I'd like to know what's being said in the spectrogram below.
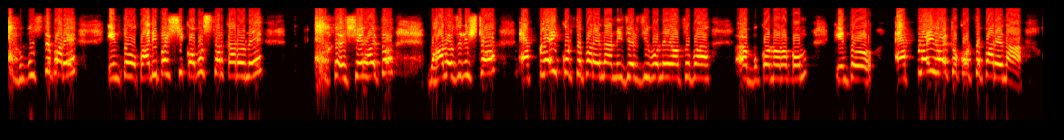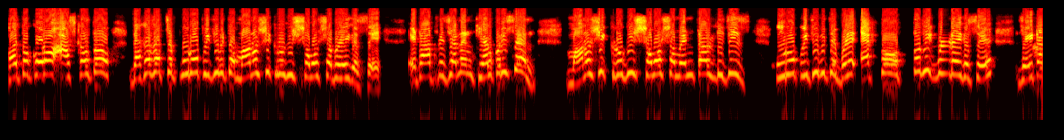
বুঝতে পারে কিন্তু পারিপার্শ্বিক অবস্থার কারণে সে হয়তো ভালো জিনিসটা অ্যাপ্লাই করতে পারে না নিজের জীবনে অথবা কোন রকম কিন্তু অ্যাপ্লাই হয়তো করতে পারে না। হয়তো কোনো আজকাল তো দেখা যাচ্ছে পুরো পৃথিবীতে মানসিক রোগীর সমস্যা বেড়ে গেছে। এটা আপনি জানেন খেয়াল করেছেন? মানসিক রোগীর সমস্যা মেন্টাল ডিজিজ পুরো পৃথিবীতে বেড়ে এত অত্যধিক বেড়ে গেছে যে এটা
